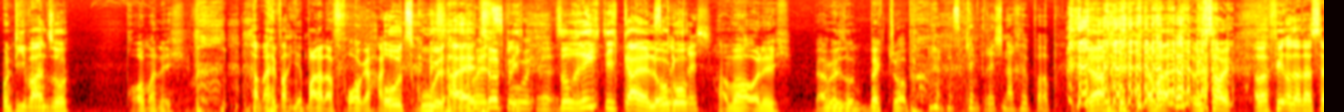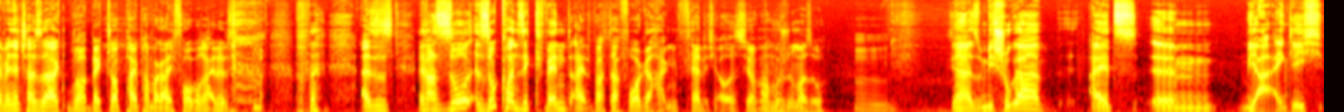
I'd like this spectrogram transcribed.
und die waren so, brauchen wir nicht. haben einfach ihr Banner davor gehalten. Oldschool halt. Wirklich, Oldschool. so richtig geil. Logo haben wir auch nicht. Wir haben hier so einen Backdrop. Das klingt richtig nach Hip-Hop. Ja, aber sorry, aber fehlt unter, dass der Manager sagt, boah, Backdrop Pipe haben wir gar nicht vorbereitet. also es ist einfach so, so konsequent einfach davor gehangen, fertig aus. Ja, machen wir schon immer so. Ja, also Mishuga als, ähm, ja, eigentlich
